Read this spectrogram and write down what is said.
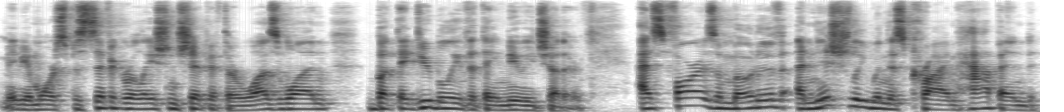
maybe a more specific relationship if there was one, but they do believe that they knew each other. As far as a motive, initially when this crime happened,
